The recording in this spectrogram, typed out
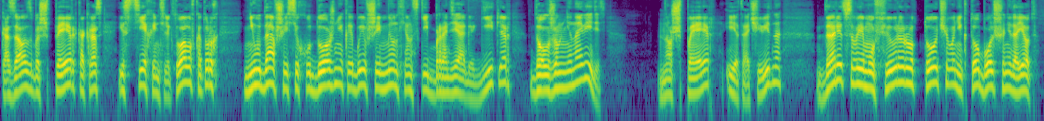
Казалось бы, Шпеер как раз из тех интеллектуалов, которых неудавшийся художник и бывший мюнхенский бродяга Гитлер должен ненавидеть. Но Шпеер, и это очевидно, дарит своему фюреру то, чего никто больше не дает —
